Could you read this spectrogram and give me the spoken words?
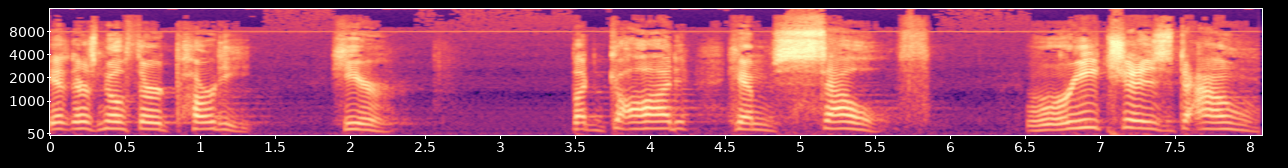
There's no third party here. But God Himself reaches down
